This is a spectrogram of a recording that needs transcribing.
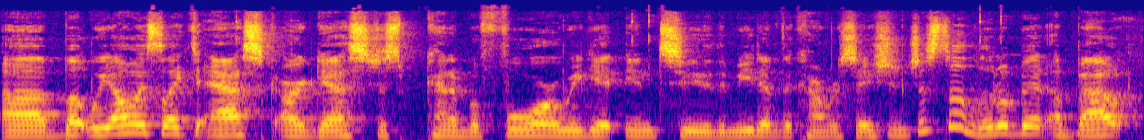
Uh, but we always like to ask our guests, just kind of before we get into the meat of the conversation, just a little bit about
